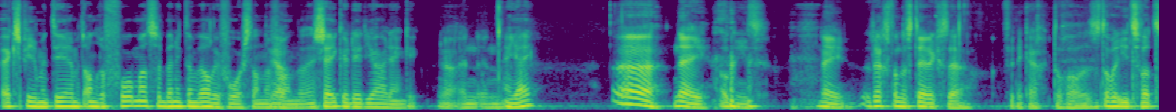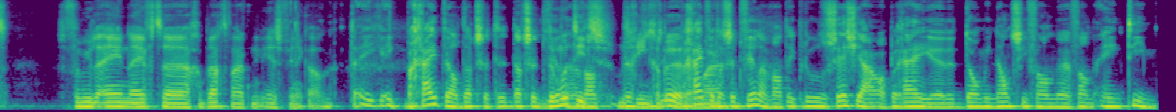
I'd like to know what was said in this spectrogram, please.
experimenteren met andere formats, daar ben ik dan wel weer voorstander Ja. van. En zeker dit jaar, denk ik. Ja, en, en, En jij? Eh, nee, ook niet. nee, rechts van de sterkste vind ik eigenlijk toch wel. Dat is toch wel iets wat Formule 1 heeft eh, gebracht waar het nu is, vind ik ook. Ik, ik begrijp wel dat ze het, dat ze het Er willen. moet iets misschien dat- gebeuren, Ik begrijp maar- wel dat ze het willen. Want ik bedoel, zes jaar op rij eh, de dominantie van, eh, van één team.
